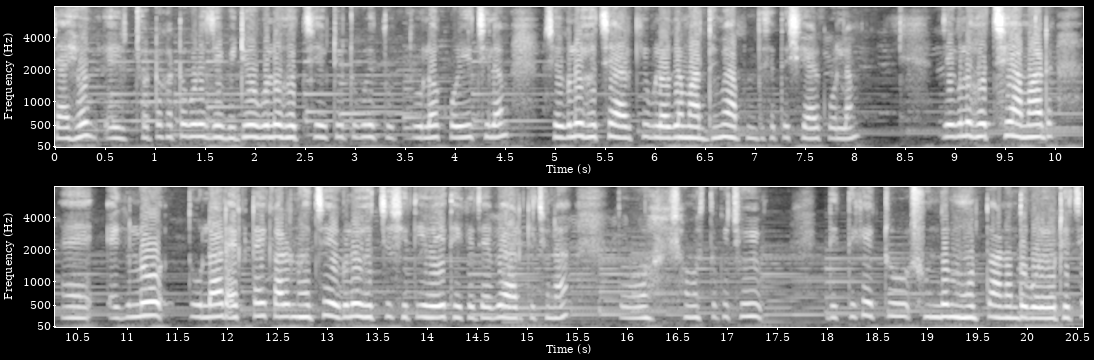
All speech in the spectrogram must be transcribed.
যাই হোক, এই ছোটোখাটো করে যে ভিডিওগুলো হচ্ছে একটু একটু করে তোলা করিয়েছিলাম সেগুলোই হচ্ছে আর কি ব্লগের মাধ্যমে আপনাদের সাথে শেয়ার করলাম। যেগুলো হচ্ছে আমার এগুলো তোলার একটাই কারণ হচ্ছে এগুলোই হচ্ছে স্মৃতি হয়ে থেকে যাবে আর কিছু না। তো সমস্ত কিছুই দিক থেকে একটু সুন্দর মুহূর্ত আনন্দ গড়ে উঠেছে।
